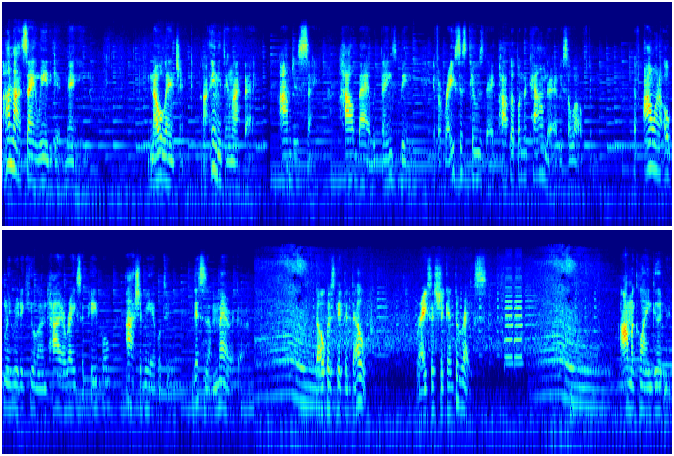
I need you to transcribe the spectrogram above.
I'm not saying we need to get mean. No lynching or anything like that. I'm just saying, how bad would things be if a racist Tuesday popped up on the calendar every so often? If I want to openly ridicule an entire race of people, I should be able to. This is America. Dopers get the dope. Racists should get the race. I'm McClain Goodman,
